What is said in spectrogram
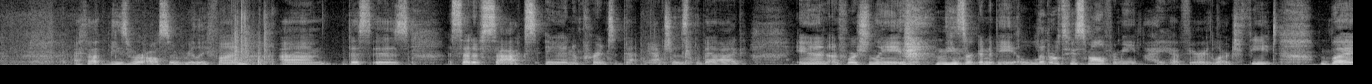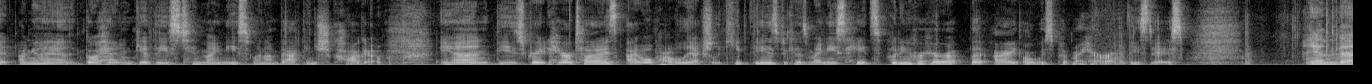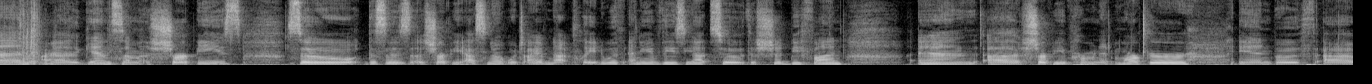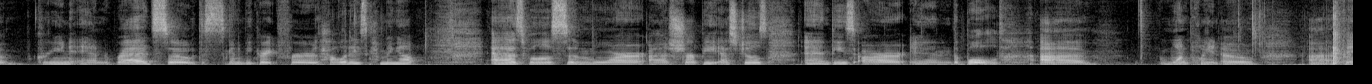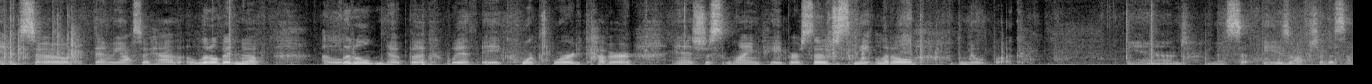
I thought these were also really fun. Um, this is a set of socks in print that matches the bag. And unfortunately, these are going to be a little too small for me. I have very large feet, but I'm going to go ahead and give these to my niece when I'm back in Chicago. And these great hair ties, I will probably actually keep these because my niece hates putting her hair up, but I always put my hair up these days. And then uh, again, some Sharpies. So this is a Sharpie S Note, which I have not played with any of these yet, so this should be fun and a Sharpie permanent marker in both uh, green and red. So this is going to be great for holidays coming up as well as some more uh, Sharpie S-Gels. And these are in the bold uh, 1.0 uh, thing. So then we also have a little bit note a little notebook with a corkboard cover and it's just lined paper so just neat little notebook and I'm to set these off to the side.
